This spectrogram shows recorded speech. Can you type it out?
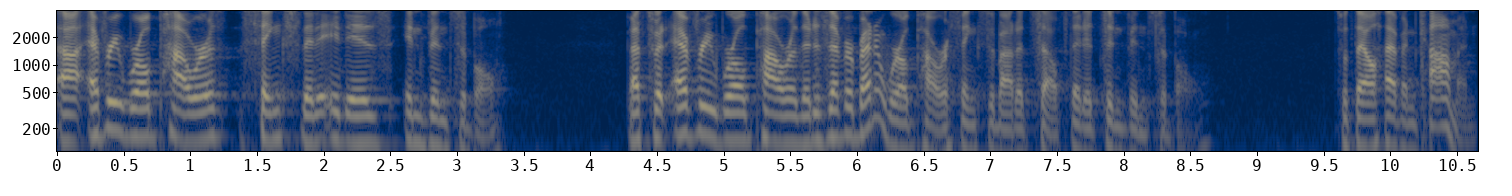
Uh, every world power thinks that it is invincible. That's what every world power that has ever been a world power thinks about itself, that it's invincible. That's what they all have in common.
